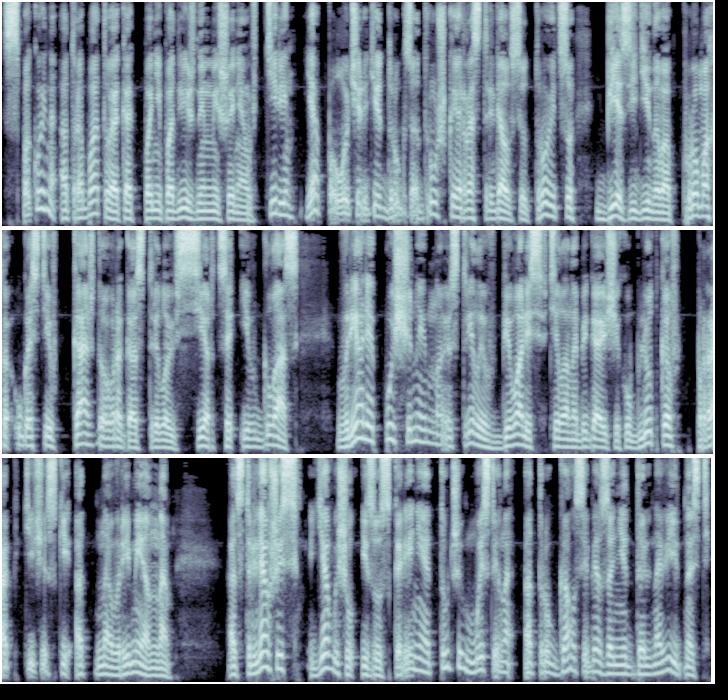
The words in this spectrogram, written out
Спокойно отрабатывая, как по неподвижным мишеням в тире, я по очереди друг за дружкой расстрелял всю троицу, без единого промаха угостив каждого врага стрелой в сердце и в глаз — в реале пущенные мною стрелы вбивались в тела набегающих ублюдков практически одновременно. Отстрелявшись, я вышел из ускорения, тут же мысленно отругал себя за недальновидность.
